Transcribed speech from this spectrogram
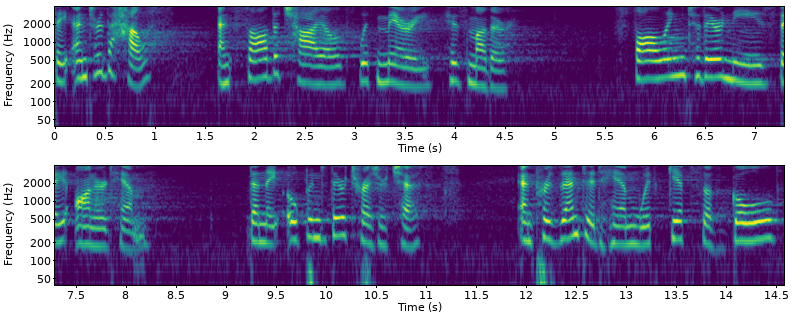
They entered the house and saw the child with Mary, his mother. Falling to their knees, they honored him. Then they opened their treasure chests and presented him with gifts of gold,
